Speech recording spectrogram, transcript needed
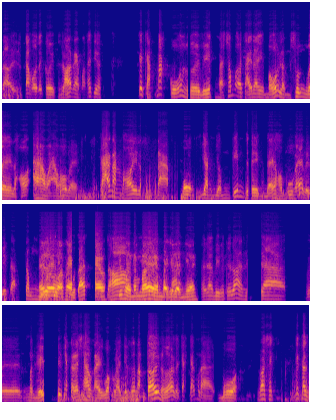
Rồi, tao ngồi tới cười rõ ràng mà thấy chưa? Cái cặp mắt của người việt mà sống ở tại đây mỗi lần xuân về là họ ào ào họ về. Cả năm họ làm một dành dụng kiếm tiền để họ mua vé về việt nam trong mùa Hello, xuân, bà mùa tết. Đó. chúc mừng năm mới em và gia đình nha. Tại vì cái đó là ra về mình nghĩ chắc là sau này hoặc là những cái năm tới nữa là chắc chắn là mùa nó sẽ cái tân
